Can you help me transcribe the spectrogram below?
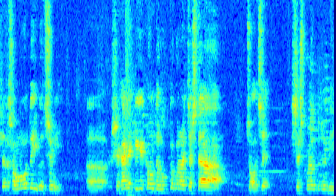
সেটা সম্ভবত এই বছরই। সেখানে ক্রিকেটকে অন্তর্ভুক্ত করার চেষ্টা চলছে। শেষ পর্যন্ত যদি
